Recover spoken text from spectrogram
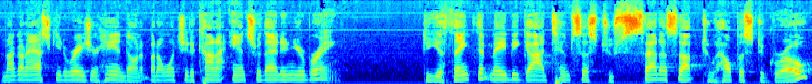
I'm not going to ask you to raise your hand on it, but I want you to kind of answer that in your brain. Do you think that maybe God tempts us to set us up to help us to grow?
